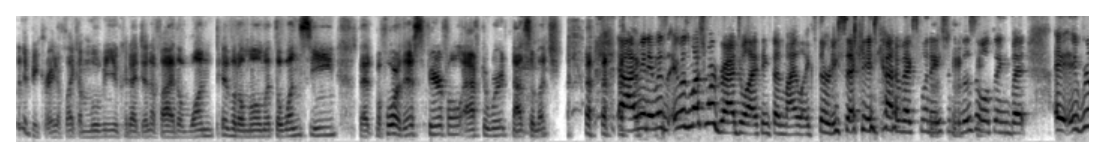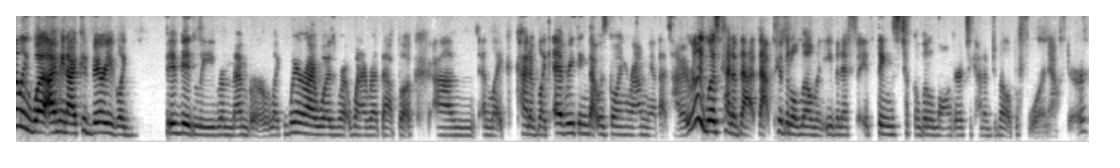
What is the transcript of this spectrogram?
Wouldn't it be great if, like a movie, you could identify the one pivotal moment, the one scene that before this fearful, afterward not so much? yeah, I mean, it was it was much more gradual, I think, than my like thirty second kind of explanation for this whole thing. But it, it really was. I mean, I could very like vividly remember like where I was when I read that book, um, and like kind of like everything that was going around me at that time. It really was kind of that that pivotal moment, even if if things took a little longer to kind of develop before and after.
